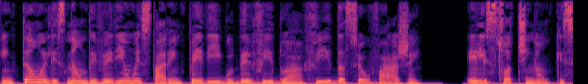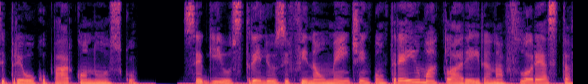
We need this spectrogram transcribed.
então eles não deveriam estar em perigo devido à vida selvagem. Eles só tinham que se preocupar conosco. Segui os trilhos e finalmente encontrei uma clareira na floresta,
